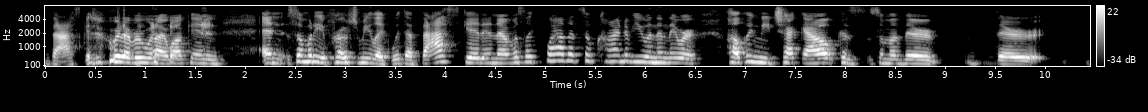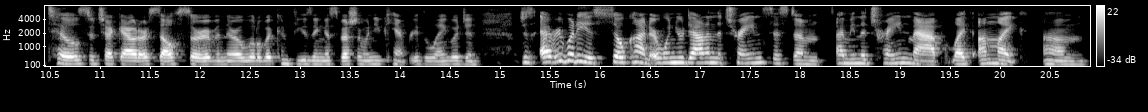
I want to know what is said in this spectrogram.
basket or whatever when I walk in and and somebody approached me like with a basket and I was like, wow, that's so kind of you. And then they were helping me check out because some of their their tills to check out are self-serve and they're a little bit confusing, especially when you can't read the language. And just everybody is so kind. Or when you're down in the train system, I mean the train map, like unlike um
